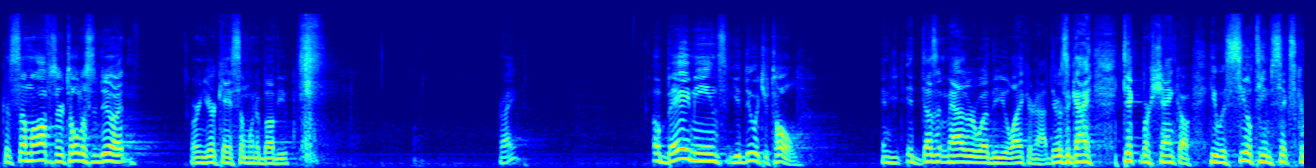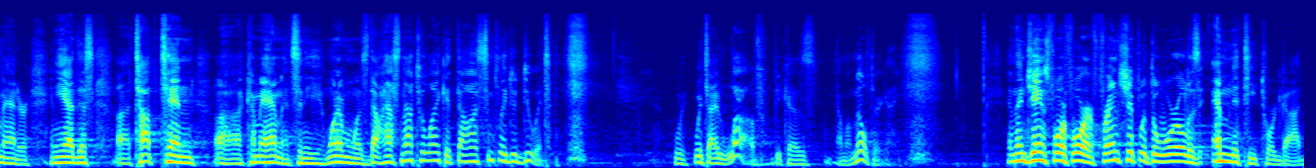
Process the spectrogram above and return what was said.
because some officer told us to do it, or in your case, someone above you. Right? Obey means you do what you're told. And it doesn't matter whether you like it or not. There's a guy, Dick Marcinko. He was SEAL Team 6 commander, and he had this uh, top 10 uh, commandments, and he, one of them was, Thou hast not to like it, thou hast simply to do it, which I love because I'm a military guy. And then James 4 4, friendship with the world is enmity toward God.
